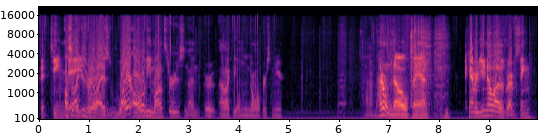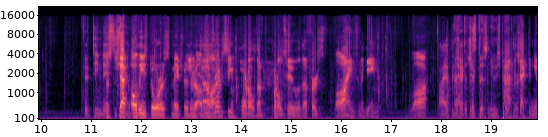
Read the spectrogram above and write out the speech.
15 Also, I just realized why are all of you monsters and I'm or I'm like the only normal person here. I don't know. I don't know, man. Cameron, do you know what I was referencing? 15 days. Just to check change. all these doors, make sure they're unlocked. I was unlocked. referencing Portal, the Portal 2, the first Locked. lines in the game. Locked. I have to I check have to this. check this I newspaper. have to check the What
